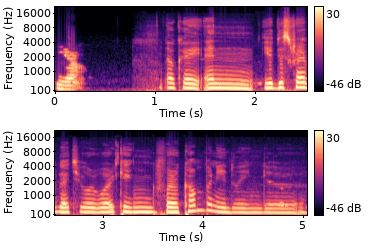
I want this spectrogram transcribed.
yeah. Okay, and you described that you were working for a company doing uh,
